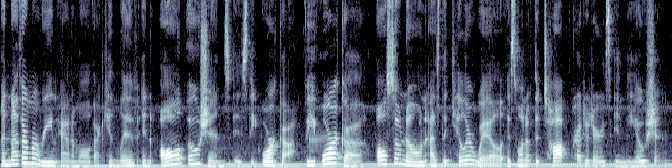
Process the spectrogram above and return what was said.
Another marine animal that can live in all oceans is the orca. The orca, also known as the killer whale, is one of the top predators in the ocean.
